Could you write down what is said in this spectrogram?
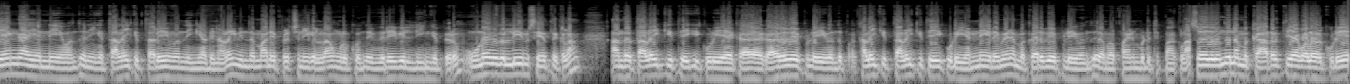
தேங்காய் எண்ணெயை வந்து நீங்கள் தலைக்கு தடவி வந்தீங்க அப்படின்னாலும் இந்த மாதிரி பிரச்சனைகள்லாம் உங்களுக்கு வந்து விரைவில் நீங்க பெறும். உணவுகள்லையும் சேர்த்துக்கலாம். அந்த தலைக்கு தேய்க்கக்கூடிய க கருவேப்பிலை வந்து கலைக்கு தலைக்கு தேய்க்கக்கூடிய எண்ணெயிலுமே நம்ம கருவேப்பிலை வந்து நம்ம பயன்படுத்தி பார்க்கலாம். ஸோ இது வந்து நமக்கு அடர்த்தியாக வளரக்கூடிய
